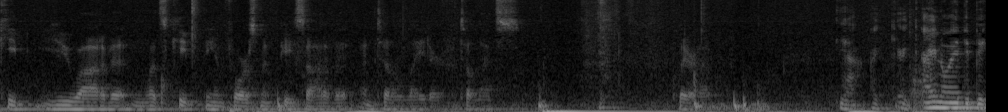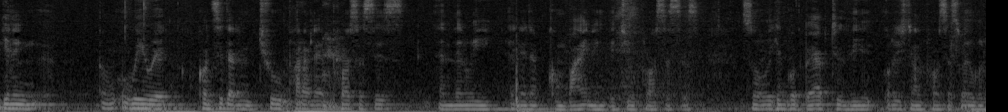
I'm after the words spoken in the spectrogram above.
keep you out of it, and let's keep the enforcement piece out of it until later, until that's cleared up. Yeah, I, I, I know at the beginning, uh, we were considering two parallel processes, and then we ended up combining the two processes. So we can go back to the original process where we'll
